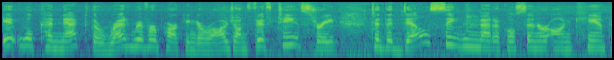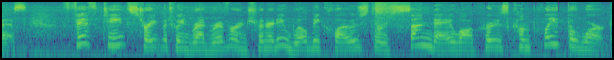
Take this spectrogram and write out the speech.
It will connect the Red River parking garage on 15th Street to the Dell Seton Medical Center on campus. 15th Street between Red River and Trinity will be closed through Sunday while crews complete the work.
